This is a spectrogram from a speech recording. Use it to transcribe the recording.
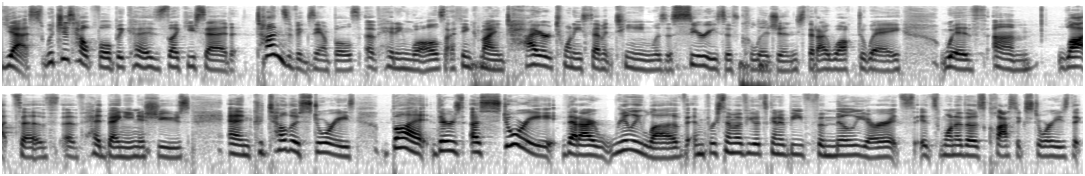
Yes, which is helpful because, like you said, tons of examples of hitting walls. I think my entire 2017 was a series of collisions that I walked away with um, lots of, of headbanging issues and could tell those stories. But there's a story that I really love, and for some of you, it's going to be familiar. It's it's one of those classic stories that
